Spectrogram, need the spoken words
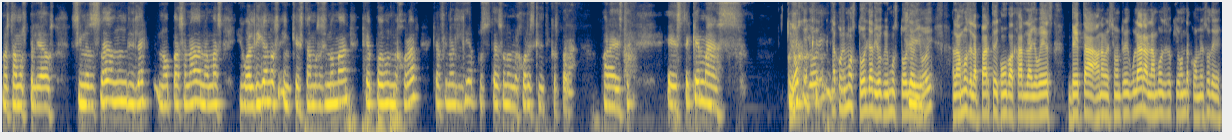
no estamos peleados. Si nos dan un dislike, no pasa nada, nada más. Igual díganos en qué estamos haciendo mal, qué podemos mejorar, que al final del día, pues ustedes son los mejores críticos para, para este. Este, ¿qué más? Pues yo que yo ya cubrimos todo el día de hoy, cubrimos todo el día de hoy. Hablamos de la parte de cómo bajar la iOS beta a una versión regular. Hablamos de eso, qué onda con eso de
